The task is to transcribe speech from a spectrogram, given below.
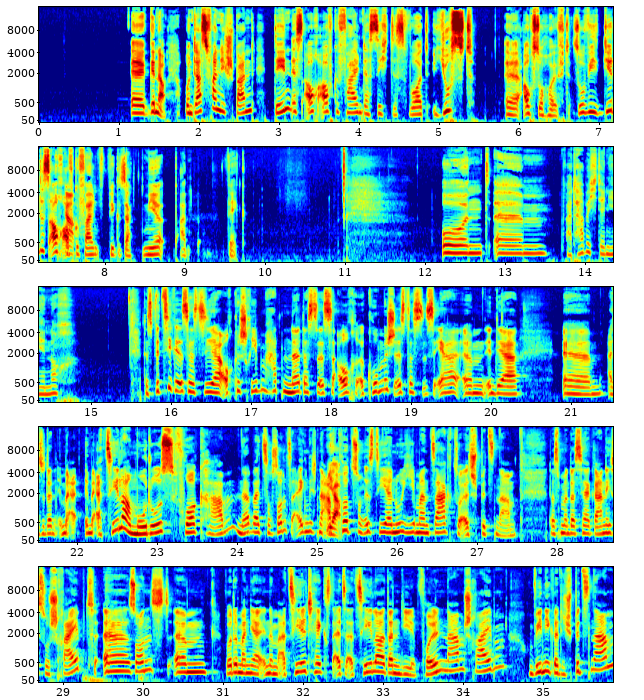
äh, genau, und das fand ich spannend. Denen ist auch aufgefallen, dass sich das Wort just äh, auch so häuft. So wie dir das auch ja. aufgefallen, wie gesagt, mir äh, weg. Und ähm, was habe ich denn hier noch? Das Witzige ist, dass sie ja auch geschrieben hatten, ne, dass es auch äh, komisch ist, dass es eher ähm, in der also dann im, im Erzählermodus vorkam, ne, weil es doch sonst eigentlich eine Ja. Abkürzung ist, die ja nur jemand sagt, so als Spitznamen. Dass man das ja gar nicht so schreibt äh, sonst, ähm, würde man ja in einem Erzähltext als Erzähler dann die vollen Namen schreiben und weniger die Spitznamen.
